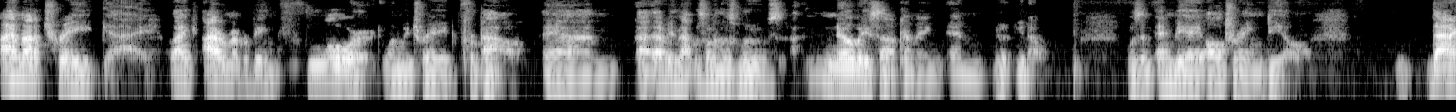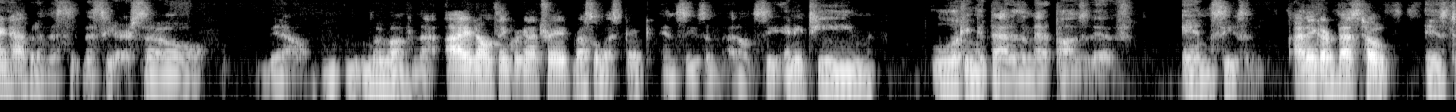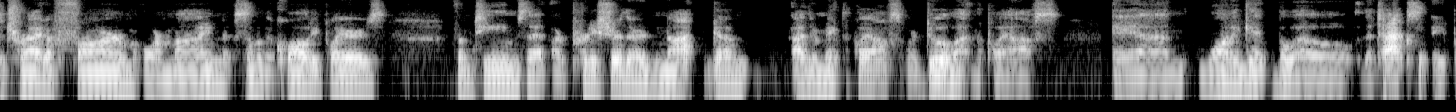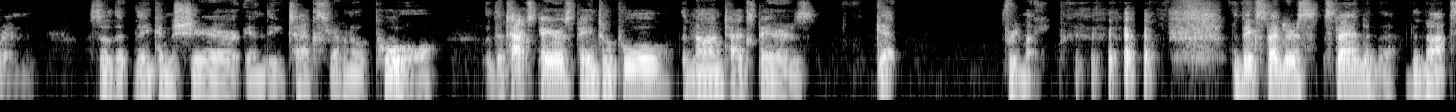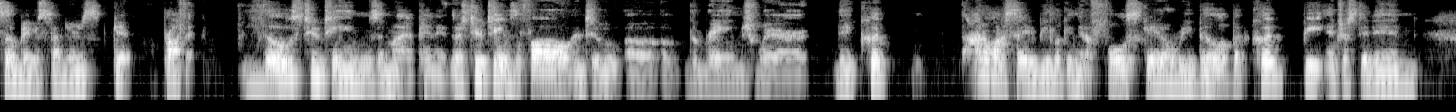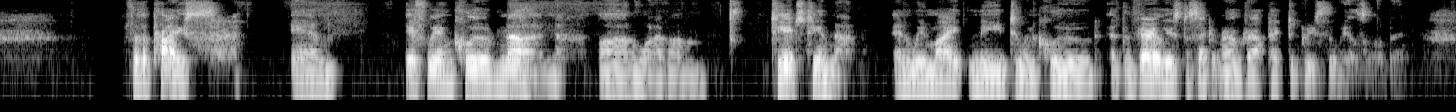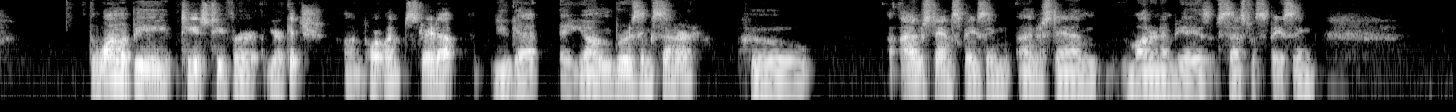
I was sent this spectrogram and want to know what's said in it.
I am not a trade guy. Like I remember being floored when we trade for Pau, and I, mean that was one of those moves nobody saw coming, and you know was an NBA altering deal. That ain't happening this this year. So you know, move on from that. I don't think we're going to trade Russell Westbrook in season. I don't see any team looking at that as a net positive in season. I think our best hope is to try to farm or mine some of the quality players from teams that are pretty sure they're not going to either make the playoffs or do a lot in the playoffs and want to get below the tax apron so that they can share in the tax revenue pool. The taxpayers pay into a pool, the non taxpayers get free money. the big spenders spend, and the, the not so big spenders get profit. Those two teams, in my opinion, there's two teams that fall into uh, uh, the range where they could, I don't want to say be looking at a full scale rebuild, but could be interested in for the price. And if we include none on one of them, THT and none. And we might need to include, at the very least, a second round draft pick to grease the wheels a little bit. The one would be THT for Nurkic on Portland, straight up. You get a young bruising center who I understand spacing. I understand modern NBA is obsessed with spacing.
